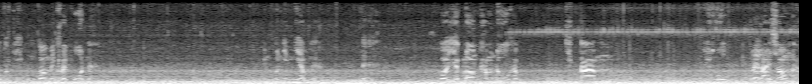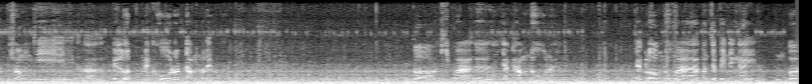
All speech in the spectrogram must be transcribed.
ปกติผมก็ไม่ค่อยพูดนะ เป็นคนเงียบๆเลยแต่ก็อยากลองทำดูครับ ติดตาม YouTube หลาย ๆ ช่องนะครับ ช่องที่เป็นรถแมคโครรถดัมอะไรพวกนี้ก็คิดว่า เออ อยากทำดูนะ อยากลองดูว่ามันจะเป็นยังไง ผมก็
